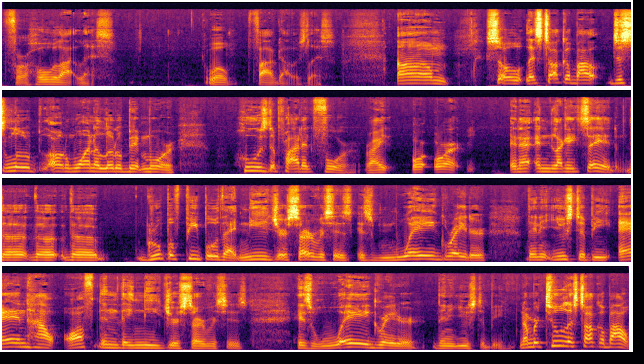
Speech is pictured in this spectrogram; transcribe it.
for a whole lot less. Well, five dollars less. Um, so let's talk about just a little on one a little bit more. Who's the product for, right? Or or and and like I said, the the the group of people that need your services is way greater than it used to be and how often they need your services is way greater than it used to be. Number 2, let's talk about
